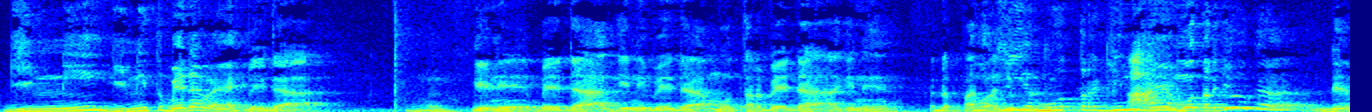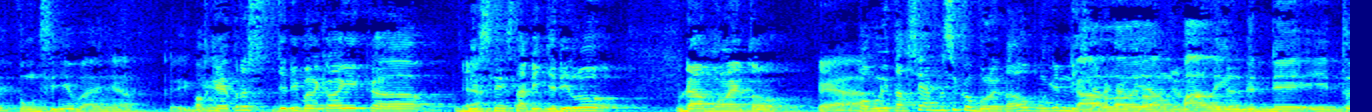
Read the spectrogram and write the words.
gini gini tuh beda bay. beda, gini beda, gini beda, muter beda, gini ke depan Oh maju iya, muter gini Ah, ya. muter juga. Dia fungsinya banyak. Oke gitu. terus jadi balik lagi ke bisnis tadi. Jadi lu udah mulai tuh. Ya. Komunitasnya apa sih kok boleh tahu? Mungkin Kalau yang paling gede itu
